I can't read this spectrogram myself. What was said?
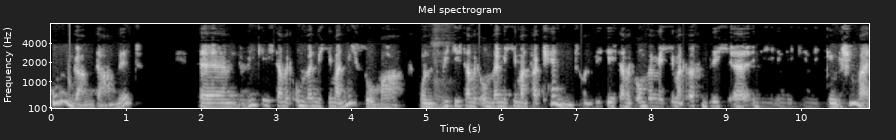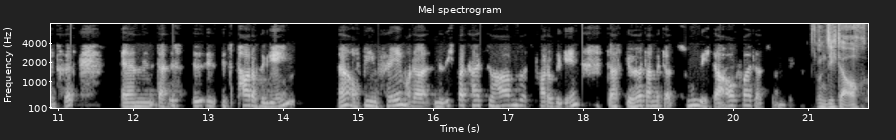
Umgang damit, ähm, wie gehe ich damit um, wenn mich jemand nicht so mag? Und mhm. wie gehe ich damit um, wenn mich jemand verkennt? Und wie gehe ich damit um, wenn mich jemand öffentlich äh, in die in die in die, in die Schiene eintritt? Ähm, das ist it's part of the game ja, auf Being Fame oder eine Sichtbarkeit zu haben, so als part of the game, das gehört damit dazu, sich da auch weiterzuentwickeln. Und sich da auch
